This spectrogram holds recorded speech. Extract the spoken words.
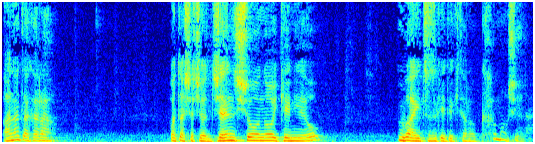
あなたから私たちは全焼の生贄を奪い続けてきたのかもしれない。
